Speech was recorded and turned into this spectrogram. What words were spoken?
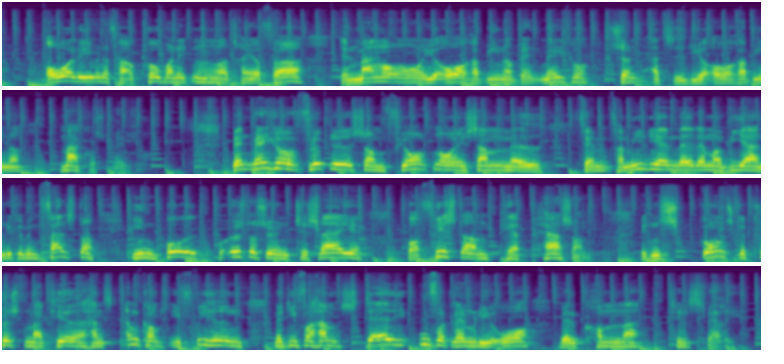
overlevende fra oktober 1943, den mangeårige overrabiner Bent Melchior, søn af tidligere overrabiner Markus Melchior. Bent Melchior flygtede som 14-årig sammen med fem familiemedlemmer via Nykøbing Falster i en båd på Østersøen til Sverige, hvor fiskeren Per Persson ved den skånske kyst markerede hans ankomst i friheden med de for ham stadig uforglemmelige ord, velkomna til Sverige.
